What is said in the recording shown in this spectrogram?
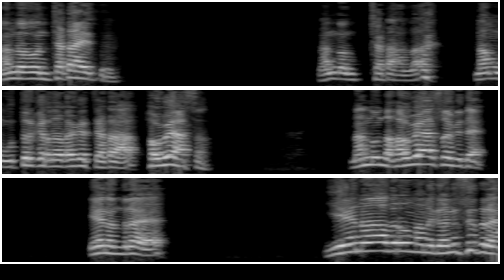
ನಂದೊಂದು ಚಟ ಆಯ್ತು ನಂದೊಂದು ಚಟ ಅಲ್ಲ, ನಮ್ಮ ಉತ್ತರ ಕರ್ನಾಟಕ ಚಟ, ಹವ್ಯಾಸ. ನಂದೊಂದು ಹವ್ಯಾಸವಿದೆ. ಏನಂದ್ರೆ, ಏನಾದರೂ ನನಗೆ ಅನಿಸಿದ್ರೆ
